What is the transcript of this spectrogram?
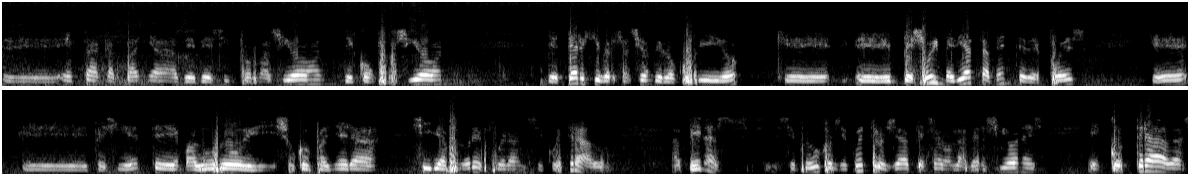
eh, esta campaña de desinformación, de confusión, de tergiversación de lo ocurrido, que eh, empezó inmediatamente después que eh, el presidente Maduro y su compañera Silvia Flores fueran secuestrados. Apenas se produjo el secuestro ya empezaron las versiones encontradas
